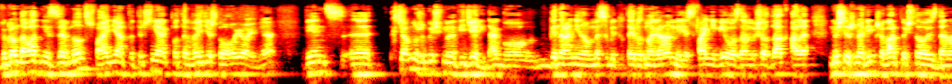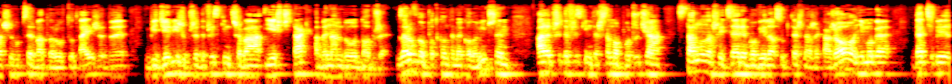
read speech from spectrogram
Wygląda ładnie z zewnątrz, fajnie, apetycznie, jak potem wejdziesz, to ojoj, nie? Więc e, chciałbym, żebyśmy wiedzieli, tak, bo generalnie no, my sobie tutaj rozmawiamy, jest fajnie, miło, znamy się od lat, ale myślę, że największa wartość to jest dla naszych obserwatorów tutaj, żeby wiedzieli, że przede wszystkim trzeba jeść tak, aby nam było dobrze. Zarówno pod kątem ekonomicznym, ale przede wszystkim też samopoczucia stanu naszej cery, bo wiele osób też narzeka, że o, nie mogę dać sobie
